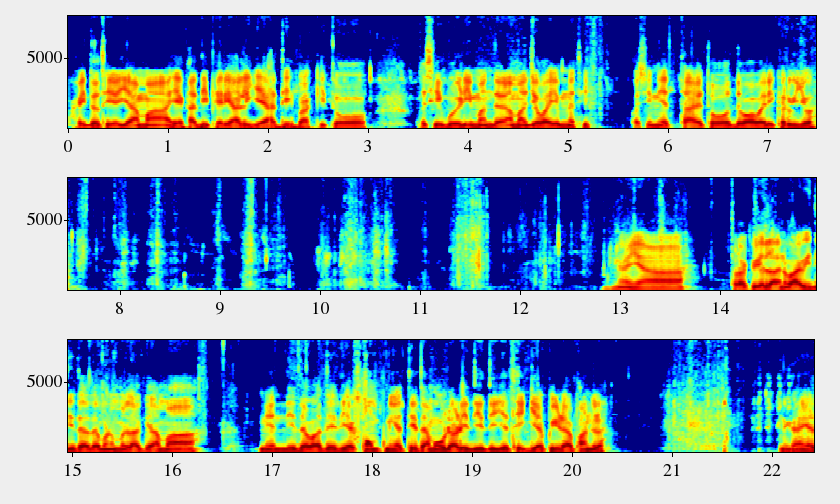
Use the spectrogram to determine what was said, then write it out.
ફાયદો થઈ જાય. આમાં એકાદી ફેરી હાલી જાય હાથી, બાકી તો પછી બોયડીમાં અંદર આમાં જવાય એમ નથી. પછી નેત થાય તો દવાવારી કરવી જોઈએ અહીંયા થોડાક વેલાને વાવી દીધા હતા, પણ મને લાગે આમાં નેદની દવા દે દી, એક કંપની હતી તો ઉડાડી દીધી છે, થઈ ગયા પીળા પાંદડા. ને અહીંયા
